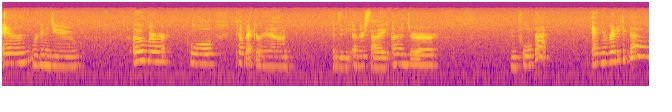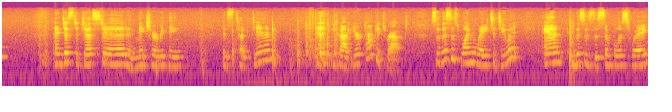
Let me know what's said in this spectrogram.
And we're going to do over, pull, come back around, and do the other side under, and pull that. And you're ready to go. And just adjust it and make sure everything is tucked in. And you got your package wrapped. So this is one way to do it. And this is the simplest way.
